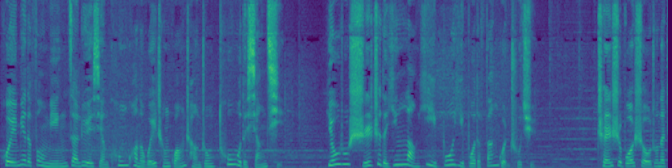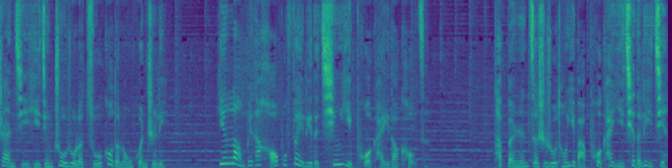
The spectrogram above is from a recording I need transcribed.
毁灭的凤鸣在略显空旷的围城广场中突兀的响起。犹如实质的音浪，一波一波的翻滚出去。陈世伯手中的战戟已经注入了足够的龙魂之力，音浪被他毫不费力的轻易破开一道口子。他本人则是如同一把破开一切的利剑，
